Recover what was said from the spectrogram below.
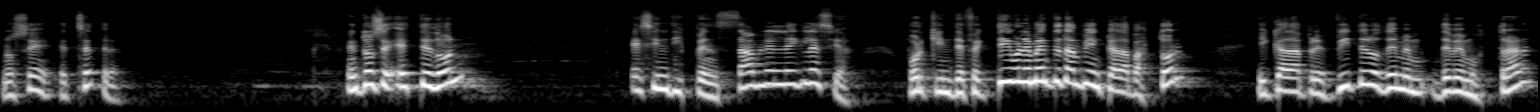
no sé, etc. Entonces, este don es indispensable en la iglesia. Porque indefectiblemente también cada pastor y cada presbítero debe, mostrar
